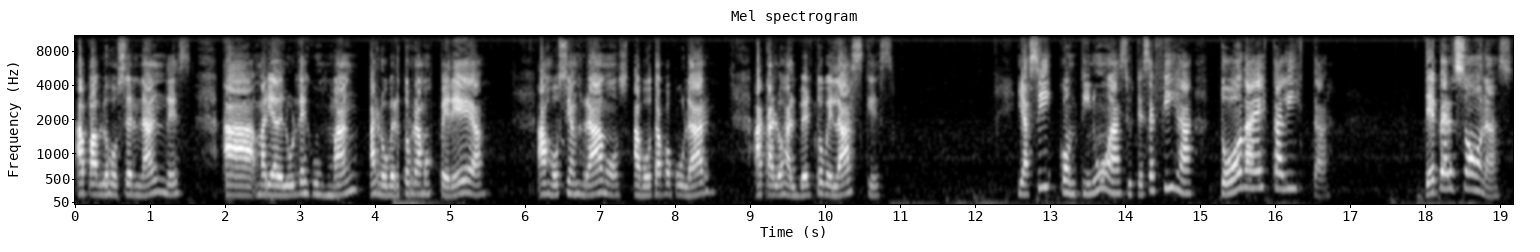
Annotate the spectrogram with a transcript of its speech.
a Pablo José Hernández, a María de Lourdes Guzmán, a Roberto Ramos Perea, a Josian Ramos, a Bota Popular, a Carlos Alberto Velázquez. Y así continúa, si usted se fija, toda esta lista de personas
